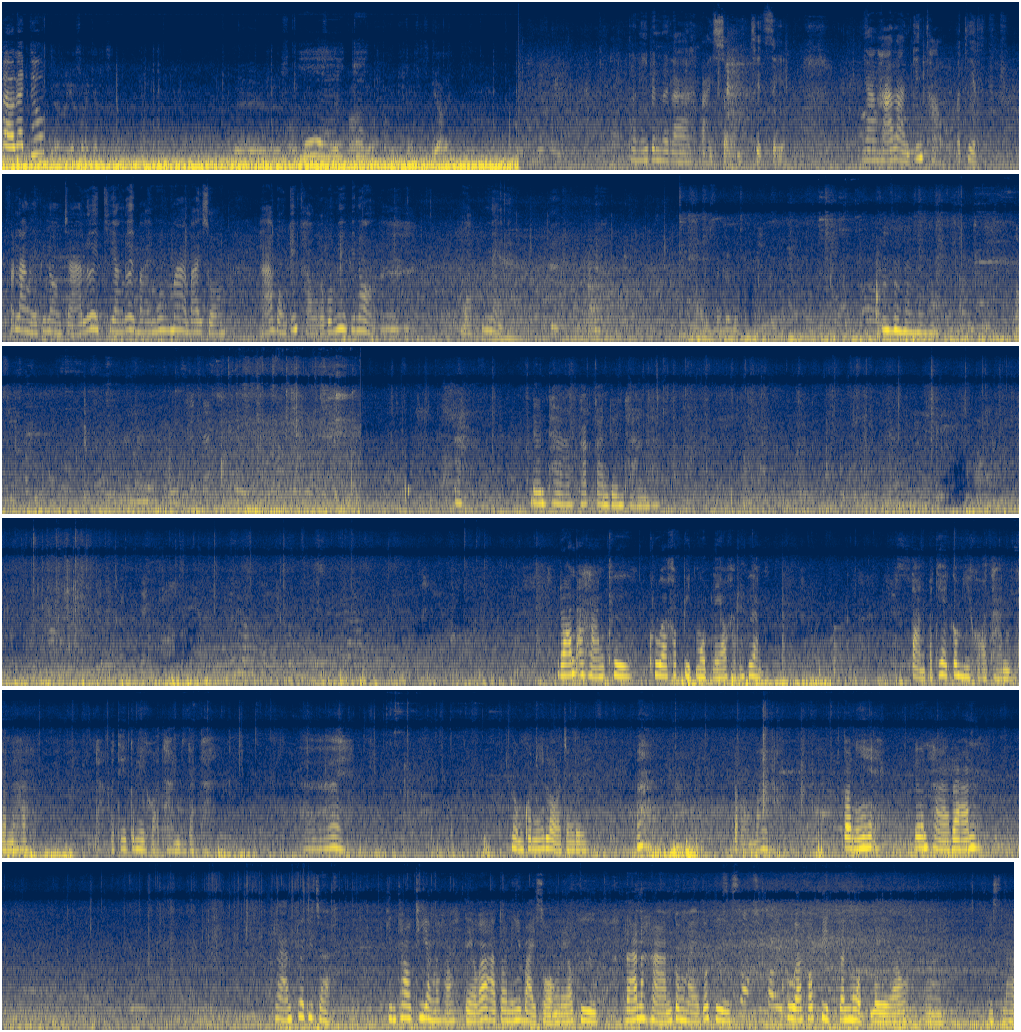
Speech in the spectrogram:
par McDo ตอนนี้เป็นเวลาบ่ายสองเสร็จเสร็จยางหาหลานกินเข่าประเทศฝรั่งนี่พี่น้องจ๋าเลยเทียงเลยบ่ายโมงมาบ่ายสองหาบ่งกินเข่ากับบ่มีพี่น้องหมวกแม่ เดินทางพักการเดินทางนะคะร้านอาหารคือครัวเขาปิดหมดแล้วค่ะเพื่อนๆ ต่างประเทศก็มีขอทานเหมือนกันนะคะ ต่างประเทศก็มีขอทานเหมือนกันค่ะเฮ้ย หนุ่มคนนี้หล่อจังเลยหล่อมาก ตอนนี้เดินหาร้าน ร้านเพื่อที่จะกินข้าวเที่ยงนะคะ แต่ว่าตอนนี้บ่ายสองแล้วคือ ร้านอาหารตรงไหนก็คือ ครัวเขาปิดกันหมดแล้วอ่าอิสลา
